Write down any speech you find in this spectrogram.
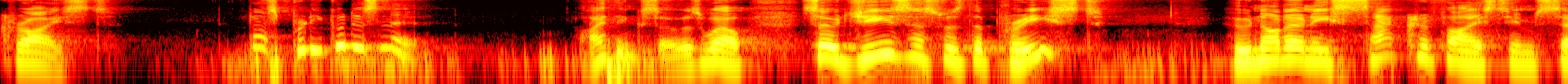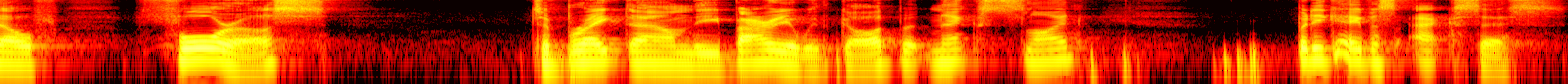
Christ. That's pretty good, isn't it? I think so as well. So Jesus was the priest who not only sacrificed himself for us to break down the barrier with God, but next slide, but he gave us access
